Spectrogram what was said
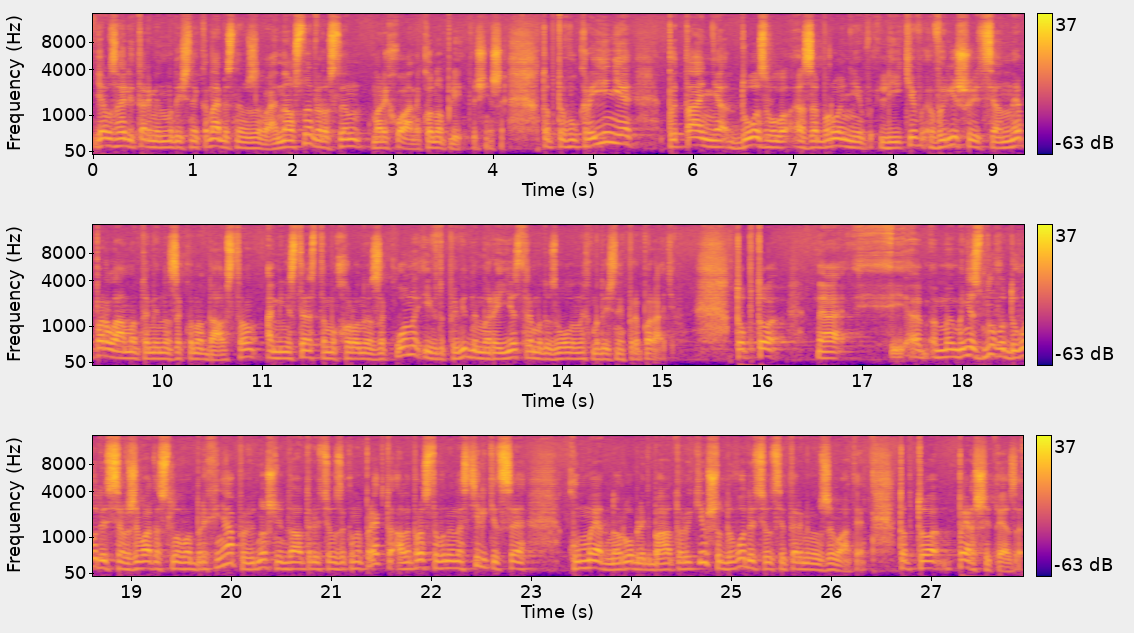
Я взагалі термін медичний канабіс не вживаю. На основі рослин марихуани, коноплі, точніше. Тобто в Україні питання дозволу заборонів ліків вирішується не парламентом і не законодавством, а Міністерством охорони закону і відповідними реєстрами дозволених медичних препаратів. Тобто. Е, Мені знову доводиться вживати слово брехня по відношенню до авторів цього законопроекту, але просто вони настільки це кумедно роблять багато років, що доводиться цей термін вживати. Тобто, перша теза,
